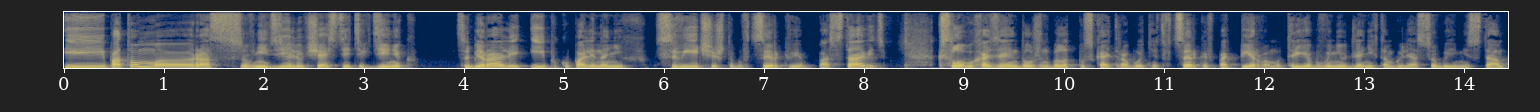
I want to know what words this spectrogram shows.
И потом э, раз в неделю часть этих денег собирали и покупали на них свечи, чтобы в церкви поставить. К слову, хозяин должен был отпускать работниц в церковь по первому требованию, для них там были особые места.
